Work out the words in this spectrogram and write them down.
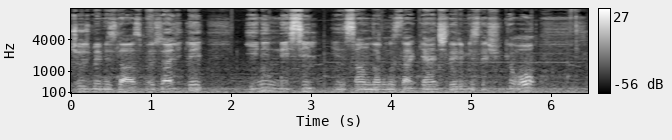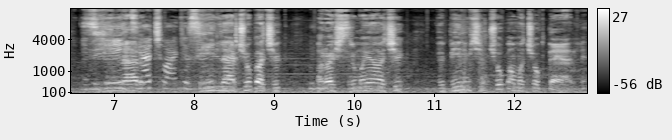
çözmemiz lazım. Özellikle yeni nesil insanlarımızla, gençlerimizle. Çünkü o zihinler, var kesinlikle. zihinler çok açık, araştırmaya açık ve benim için çok ama çok değerli.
